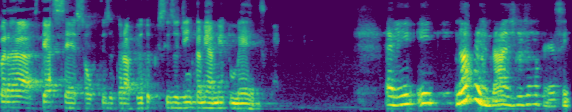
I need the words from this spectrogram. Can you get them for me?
para ter acesso ao fisioterapeuta precisa de encaminhamento médico. É, e, na verdade, o que acontece?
